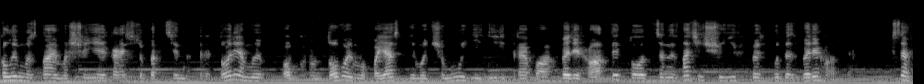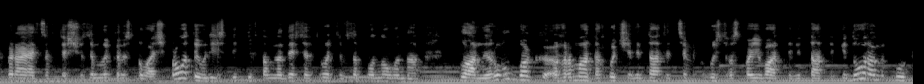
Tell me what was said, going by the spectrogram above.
коли ми знаємо, що є якась суперцінна територія, ми обґрунтовуємо, пояснюємо, чому її треба зберігати, то це не значить, що їх хтось буде зберігати. Все впирається в те, що землекористувач проти, у лісників там на 10 років заплановано плани рубок. Громада хоче віддати це комусь розпаювати, віддати під оранку.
